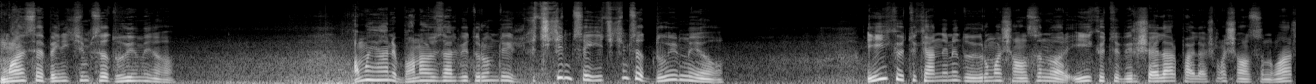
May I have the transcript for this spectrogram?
Maalesef beni kimse duymuyor. Ama yani bana özel bir durum değil. Hiç kimse hiç kimse duymuyor. İyi kötü kendini duyurma şansın var. İyi kötü bir şeyler paylaşma şansın var.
